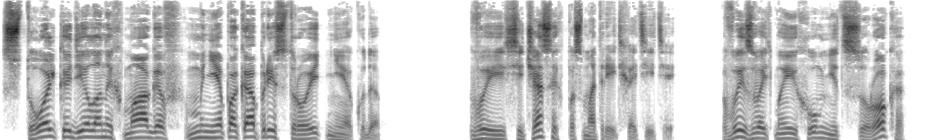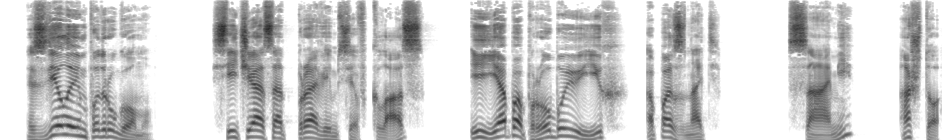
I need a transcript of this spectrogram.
Столько деланных магов мне пока пристроить некуда. Вы сейчас их посмотреть хотите? Вызвать моих умниц с урока? Сделаем по-другому. Сейчас отправимся в класс, и я попробую их опознать. Сами? А что,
